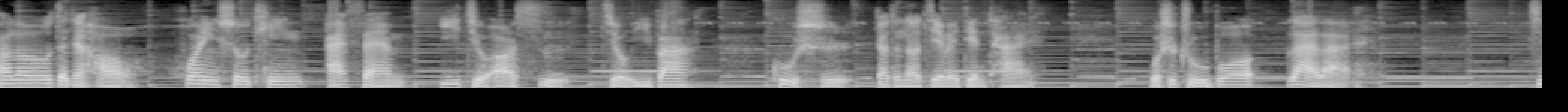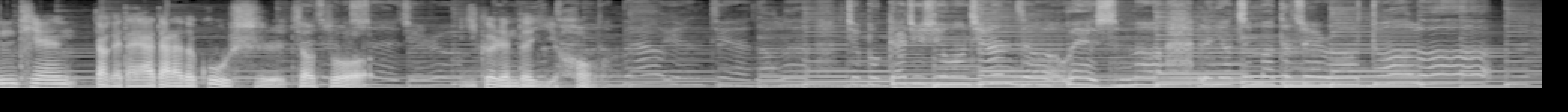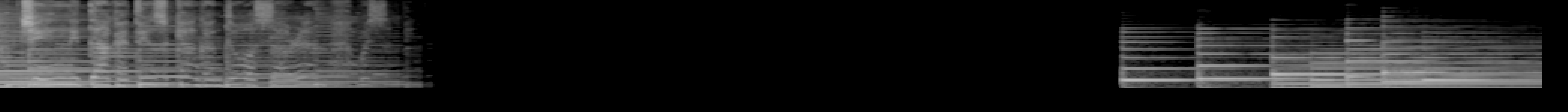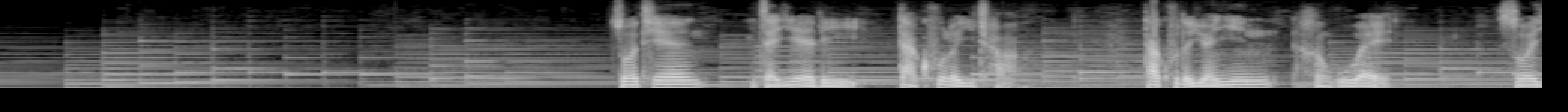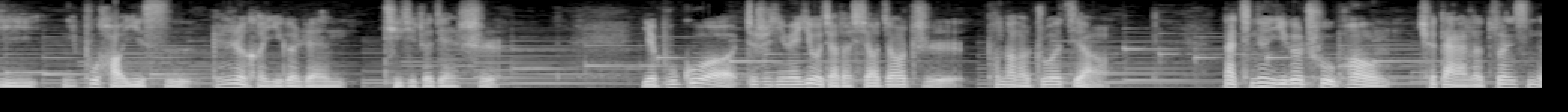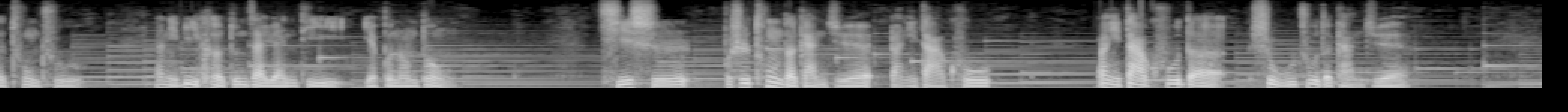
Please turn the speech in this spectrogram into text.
Hello，大家好，欢迎收听 FM 一九二四九一八，故事要等到结尾电台，我是主播赖赖。今天要给大家带来的故事叫做《一个人的以后》。昨天你在夜里大哭了一场，大哭的原因很无谓，所以你不好意思跟任何一个人提起这件事。也不过就是因为右脚的小脚趾碰到了桌角，那轻轻一个触碰，却带来了钻心的痛处，让你立刻蹲在原地也不能动。其实不是痛的感觉让你大哭。让你大哭的是无助的感觉，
